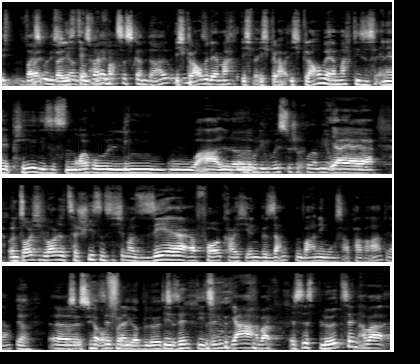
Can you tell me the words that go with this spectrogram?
ich weiß Weil- mal nicht, weil so ich ganz, den was war der einfach- letzte Skandal? um Ich glaube, der macht, ich, ich, glaube, ich glaube, er macht dieses NLP, dieses neurolinguale neurolinguistische Programmierung. Ja, ja, ja. Und solche Leute zerschießen sich immer sehr erfolgreich ihren gesamten Wahrnehmungsapparat, ja. Ja, das Äh, ist ja auch völliger Blödsinn. Die sind, die sind, ja, aber es ist Blödsinn, aber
